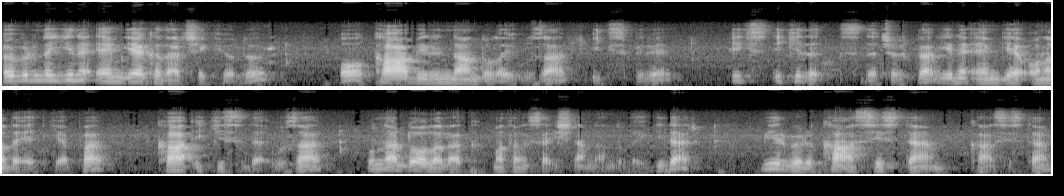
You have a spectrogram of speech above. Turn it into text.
Öbüründe yine mg'ye kadar çekiyordur. O k1'inden dolayı uzar x1'i. x2'si de çocuklar yine mg ona da etki yapar. k2'si de uzar. Bunlar doğal olarak matematiksel işlemden dolayı gider. 1 bölü k sistem, k sistem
